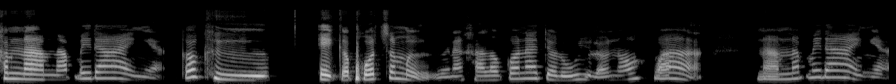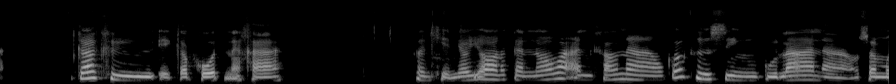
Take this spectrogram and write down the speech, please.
คำนามนับไม่ได้เนี่ยก็คือ เอกพจน์เสมอนะคะ เราก็น่าจะรู้อยู่แล้วเนาะว่านามนับไม่ได้เนี่ย ก็คือเอกพจน์นะคะเราเขียนย่อๆแล้วกันเนาะว่าอันเขานาวก็คือ singular noun เสม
